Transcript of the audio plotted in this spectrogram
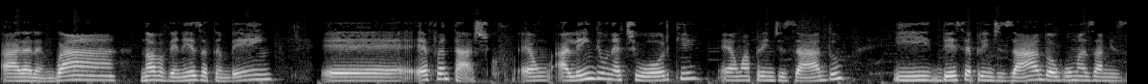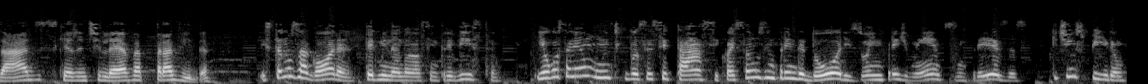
Araranguá, Nova Veneza também, é, é fantástico. É um, além de um network, é um aprendizado e desse aprendizado, algumas amizades que a gente leva para a vida. Estamos agora terminando a nossa entrevista e eu gostaria muito que você citasse quais são os empreendedores ou empreendimentos, empresas que te inspiram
